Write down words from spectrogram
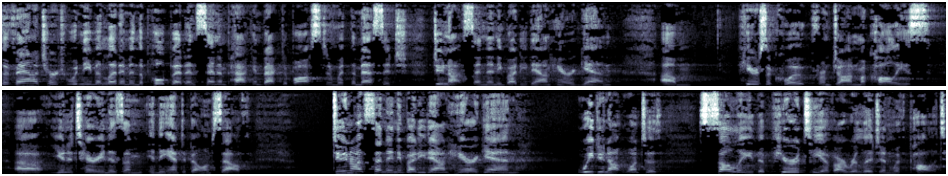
Savannah church wouldn't even let him in the pulpit and sent him packing back to Boston with the message do not send anybody down here again. Um, here's a quote from John Macaulay's uh, Unitarianism in the Antebellum South Do not send anybody down here again. We do not want to sully the purity of our religion with politics.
